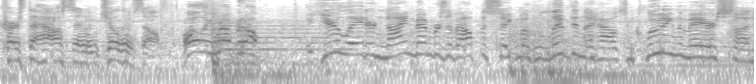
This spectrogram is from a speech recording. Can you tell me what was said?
cursed the house and killed himself. Harley, wrap it up. A year later, nine members of Alpha Sigma who lived in the house, including the mayor's son,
